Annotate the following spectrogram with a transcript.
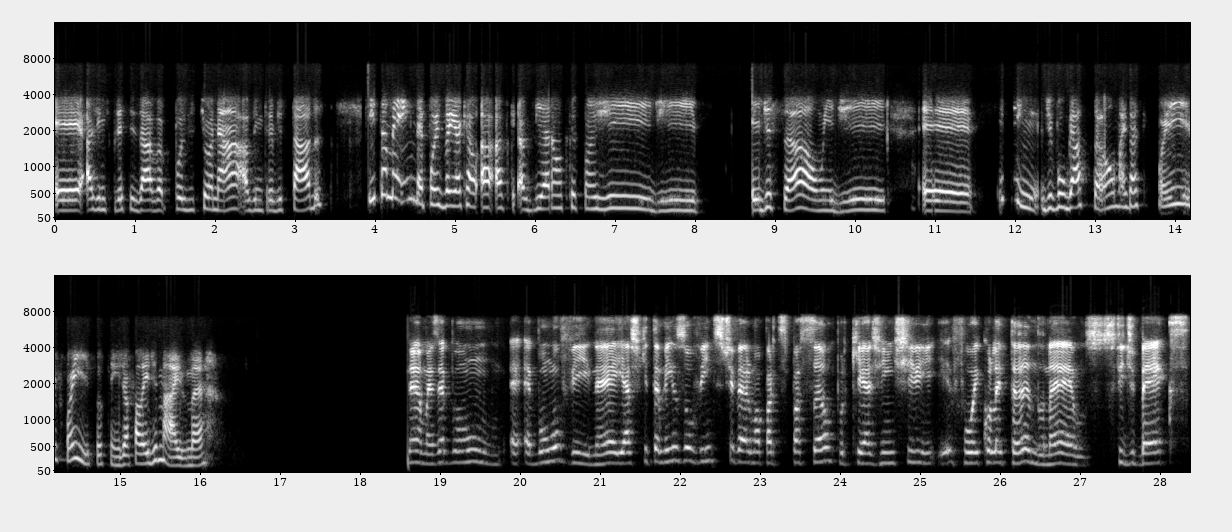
é, a gente precisava posicionar as entrevistadas. E também depois veio aquela, vieram as questões de, de edição e de é, enfim, divulgação, mas acho que foi, foi isso, assim, já falei demais, né? Não, mas é bom, é, é, bom ouvir, né? E acho que também os ouvintes tiveram uma participação, porque a gente foi coletando, né, os feedbacks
